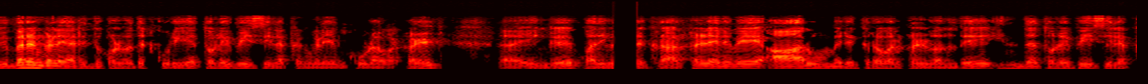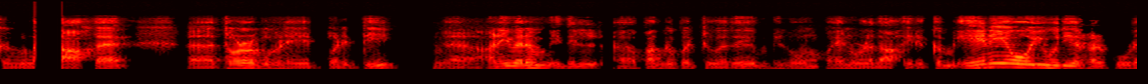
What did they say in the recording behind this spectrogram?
விவரங்களை அறிந்து கொள்வதற்குரிய தொலைபேசி இலக்கங்களையும் கூட அவர்கள் இங்கு பதிவிட்டிருக்கிறார்கள். எனவே ஆர்வம் இருக்கிறவர்கள் வந்து இந்த தொலைபேசி இலக்கங்களாக தொடர்புகளை ஏற்படுத்தி அனைவரும் இதில் பங்கு பெற்றுவது மிகவும் பயனுள்ளதாக இருக்கும். ஏனைய ஓய்வூதியர்கள் கூட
